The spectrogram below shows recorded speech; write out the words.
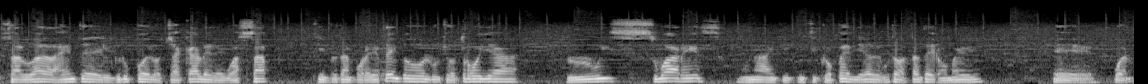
saludar a la gente del grupo de los chacales de WhatsApp. Siempre están por ahí atentos. Lucho Troya, Luis Suárez, una enci- enciclopedia, le gusta bastante Romero. Eh, bueno,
